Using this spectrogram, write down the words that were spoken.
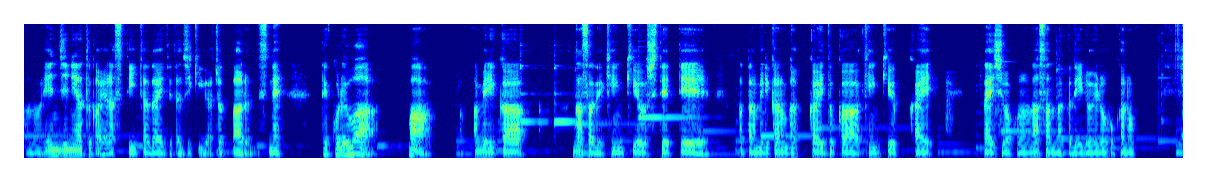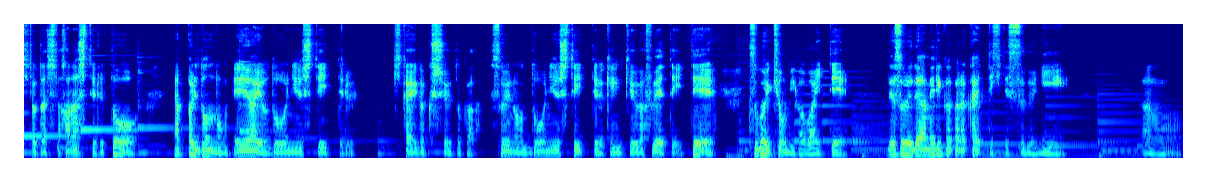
あの、エンジニアとかをやらせていただいてた時期がちょっとあるんですね。で、これは、まあ、アメリカ、NASA で研究をしてて、あとアメリカの学会とか研究会、ないしはこの NASA の中でいろいろ他の人たちと話してると、やっぱりどんどん AI を導入していってる。機械学習とか、そういうのを導入していってる研究が増えていて、すごい興味が湧いて、で、それでアメリカから帰ってきてすぐに、あの、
